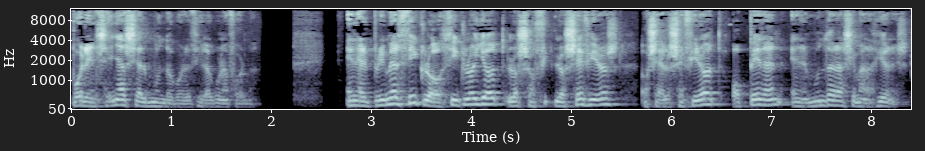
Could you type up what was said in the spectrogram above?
por enseñarse al mundo, por decirlo de alguna forma. En el primer ciclo o ciclo Yot, los, los séfiros, o sea, los sefirot, operan en el mundo de las emanaciones,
